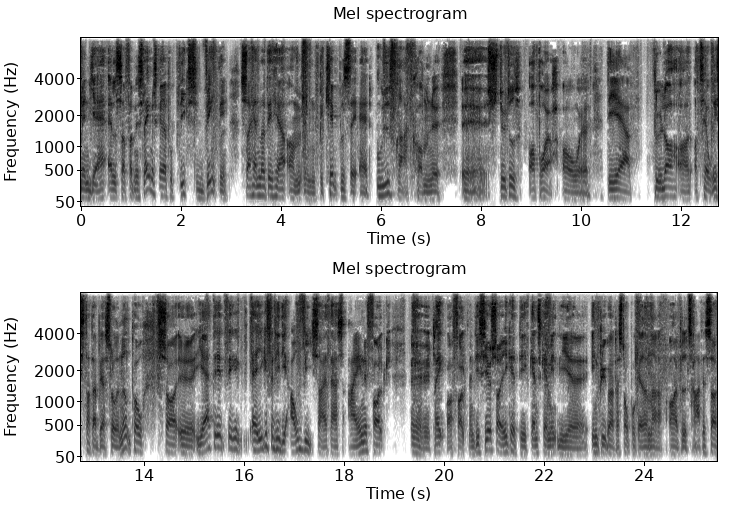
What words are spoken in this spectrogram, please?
Men ja, altså for den islamiske republiks vinkel, så handler det her om en bekæmpelse af et udefrakommende øh, støttet oprør, og øh, det er bøller og, og terrorister, der bliver slået ned på. Så øh, ja, det, det er ikke fordi, de afviser, at deres egne folk øh, dræber folk, men de siger jo så ikke, at det er ganske almindelige øh, indbyggere, der står på gaden og, og er blevet trætte. Så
